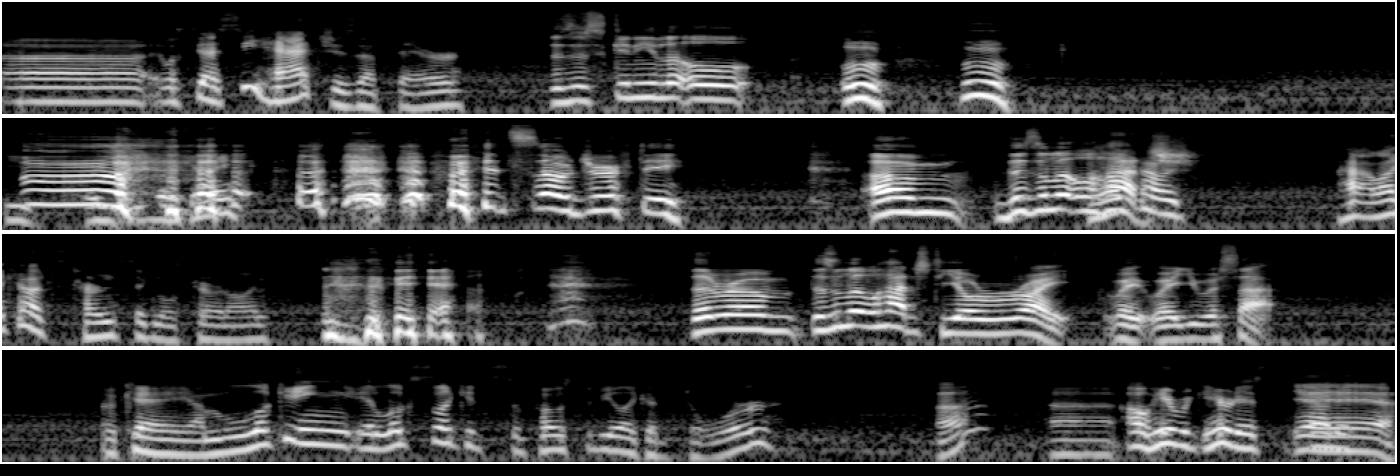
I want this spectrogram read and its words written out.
uh, let's see. I see hatches up there. there's a skinny little. Ooh. Ooh. You- are okay? it's so drifty. Um. There's a little I like how hatch. I like how its turn signals turn on. yeah. There um. There's a little hatch to your right. Wait, where you were sat. Okay, I'm looking. It looks like it's supposed to be like a door. Huh? Uh, oh, here we here it is. Yeah, Found yeah, it. yeah.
